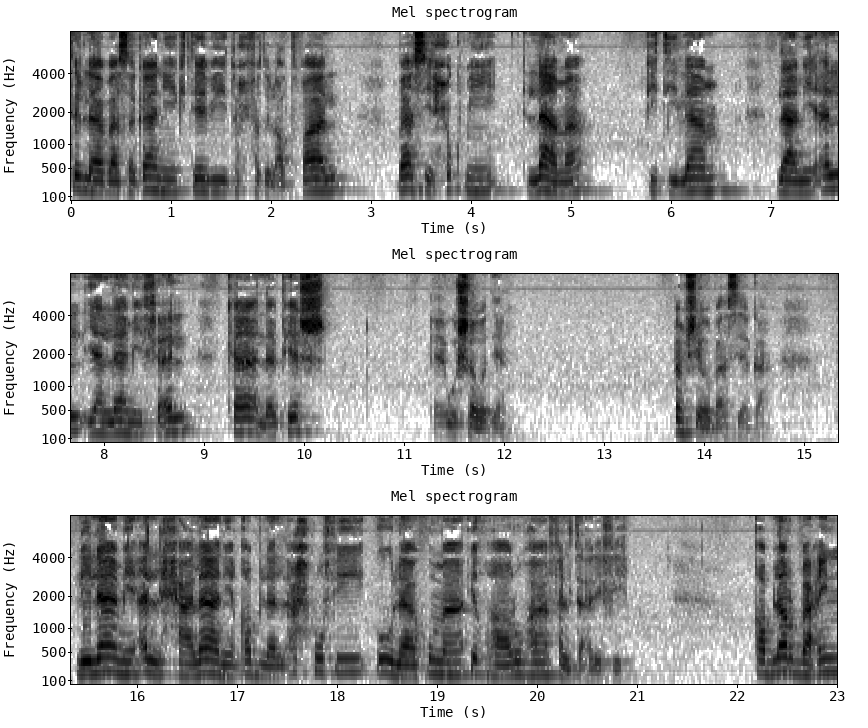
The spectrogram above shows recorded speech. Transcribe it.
تر لە باسەکانی کتێبی تحفەت الأطفال. باسی حکمی لامە پیتی لام لامی ئەل یان لامی فعل کە لە پێش وشەوە دێن بەم شێوە باسیەکە للام الحالان قبل الأحرف أولاهما إظهارها فلتعرفي. قبل أربع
